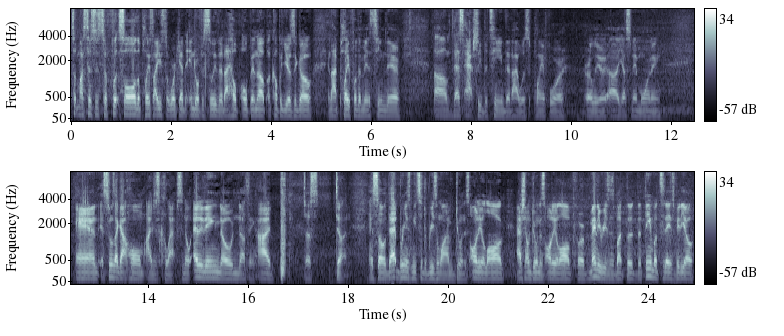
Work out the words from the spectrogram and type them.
Took my sisters to Futsal, the place I used to work at, the indoor facility that I helped open up a couple years ago, and I play for the men's team there. Um, that's actually the team that I was playing for earlier uh, yesterday morning. And as soon as I got home, I just collapsed. No editing, no nothing. I just done. And so that brings me to the reason why I'm doing this audio log. Actually, I'm doing this audio log for many reasons, but the, the theme of today's video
